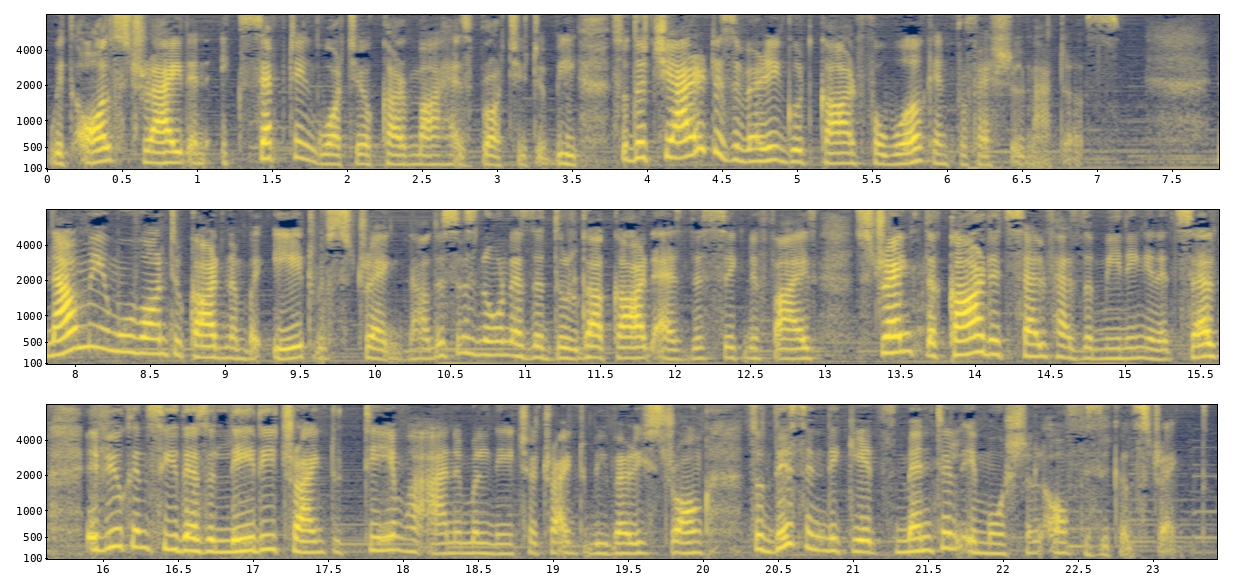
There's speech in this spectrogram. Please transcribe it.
with all stride and accepting what your karma has brought you to be. So, the chariot is a very good card for work and professional matters. Now we move on to card number 8 with strength. Now this is known as the Durga card as this signifies strength. The card itself has the meaning in itself. If you can see there's a lady trying to tame her animal nature, trying to be very strong. So this indicates mental, emotional or physical strength.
